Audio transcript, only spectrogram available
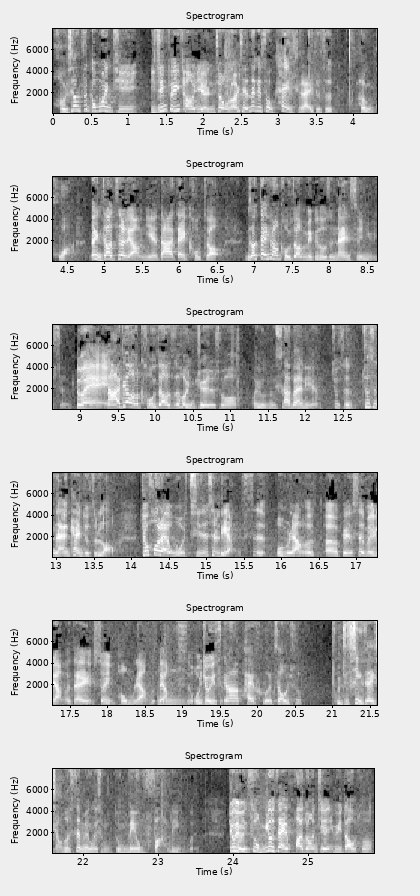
好像这个问题已经非常严重了，而且那个时候看起来就是很垮。那你知道这两年大家戴口罩？你知道戴上口罩，每个都是男神女神。对，拿掉了口罩之后，你就觉得说，哎呦，那个下半脸就是就是难看，就是老。就后来我其实是两次，我们两个呃跟盛梅两个在摄影棚，我们两个两次，我就有一次跟他拍合照，我就说，我就心里在想说，盛梅为什么都没有法令纹？就有一次我们又在化妆间遇到，我说，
